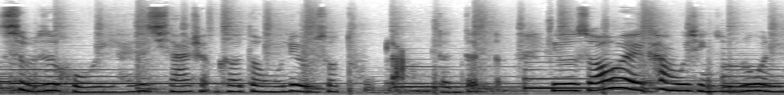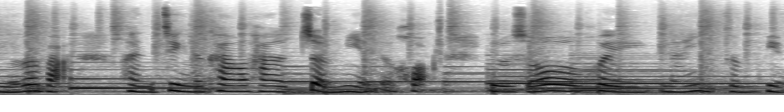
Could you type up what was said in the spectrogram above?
是不是狐狸还是其他犬科动物？例如说土狼等等的，有的时候会看不清楚。如果你没办法很近的看到它的正面的话，有的时候会难以分辨。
